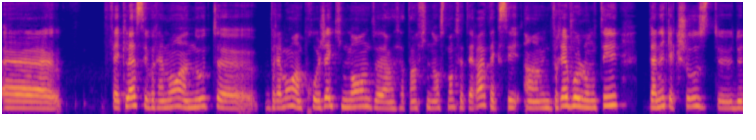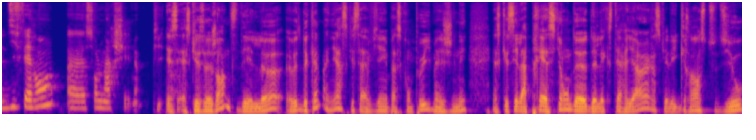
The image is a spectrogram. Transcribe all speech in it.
Euh, fait que là, c'est vraiment un autre, euh, vraiment un projet qui demande un certain financement, etc. Fait que c'est une vraie volonté d'amener quelque chose de, différent euh, sur le marché. Puis est-ce, que ce genre d'idée-là, de quelle manière est-ce que ça vient? Parce qu'on peut imaginer, est-ce que c'est la pression de, de l'extérieur? Est-ce que les grands studios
